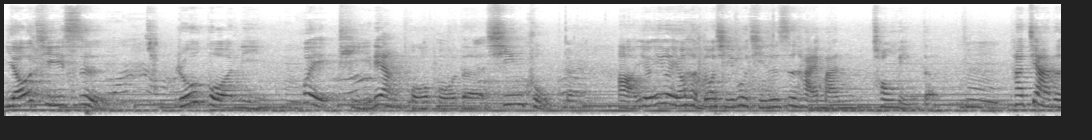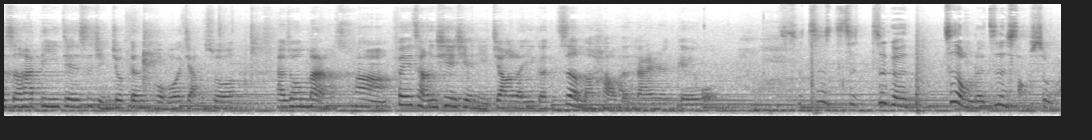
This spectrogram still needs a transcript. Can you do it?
尤其是如果你会体谅婆婆的辛苦，对，啊，有因为有很多媳妇其实是还蛮聪明的，嗯，她嫁的时候，她第一件事情就跟婆婆讲说，她说妈，啊，非常谢谢你交了一个这么好的男人给我。这这这个这种人真的少数啊，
